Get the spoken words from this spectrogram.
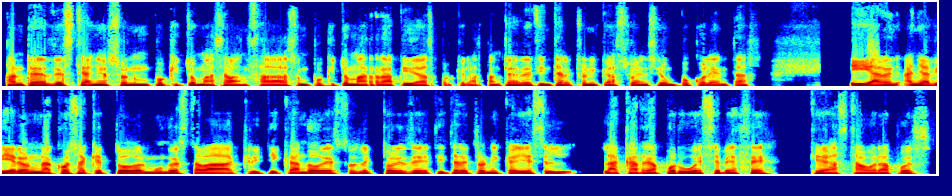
pantallas de este año son un poquito más avanzadas, un poquito más rápidas, porque las pantallas de tinta electrónica suelen ser un poco lentas. Y añadieron una cosa que todo el mundo estaba criticando de estos lectores de tinta electrónica y es la carga por USB-C, que hasta ahora pues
